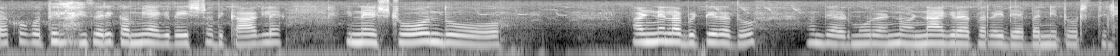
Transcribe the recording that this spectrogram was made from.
ಯಾಕೋ ಗೊತ್ತಿಲ್ಲ, ಈ ಸರಿ ಕಮ್ಮಿ ಆಗಿದೆ ಇಷ್ಟೊದಕ್ಕಾಗಲೇ ಇನ್ನೂ ಎಷ್ಟೊಂದು ಹಣ್ಣೆಲ್ಲ ಬಿಟ್ಟಿರೋದು. ಒಂದು ಎರಡು ಮೂರು ಹಣ್ಣು ಹಣ್ಣಾಗಿರೋ ಥರ ಇದೆ. ಬನ್ನಿ, ತೋರಿಸ್ತೀನಿ.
